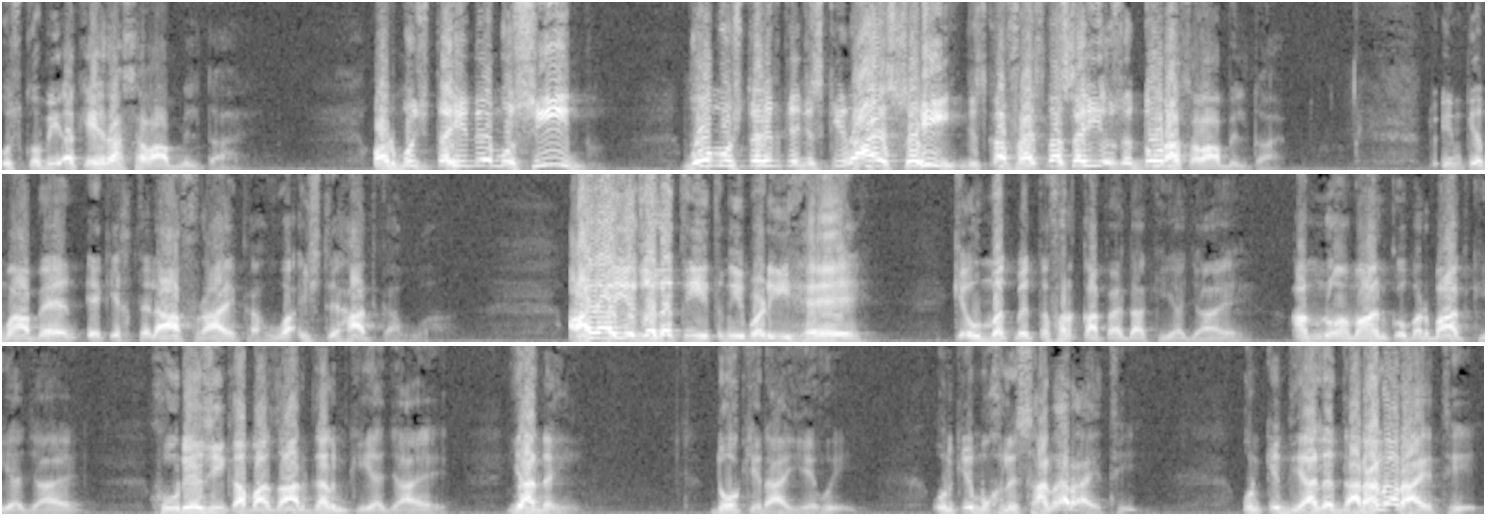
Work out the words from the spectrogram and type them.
اس کو بھی اکیرا ثواب ملتا ہے۔ اور مجتہد مصیب، وہ مشتحد کے جس کی رائے صحیح، جس کا فیصلہ صحیح، اسے دوہرا ثواب ملتا ہے۔ تو ان کے مابین ایک اختلاف رائے کا ہوا اشتہاد کا ہوا۔ آیا یہ غلطی اتنی بڑی ہے کہ امت میں تفرقہ پیدا کیا جائے، امن و امان کو برباد کیا جائے خوریزی کا بازار گرم کیا جائے یا نہیں؟ دو کی رائے یہ ہوئی۔ ان کی مخلصانہ رائے تھی، ان کی دیانت دارانہ رائے تھی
